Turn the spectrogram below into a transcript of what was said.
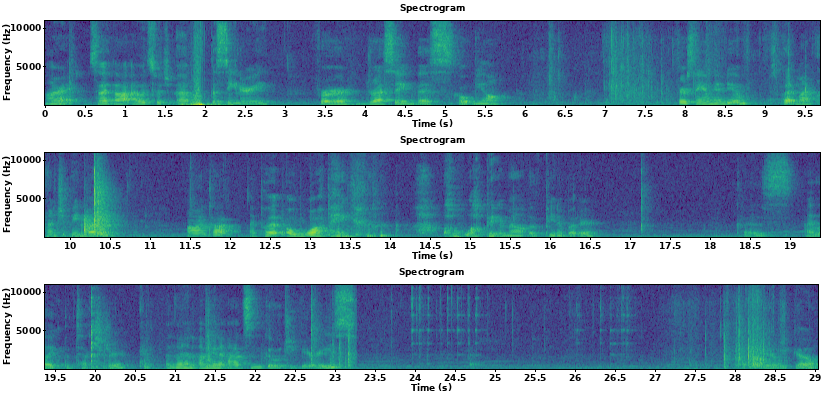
All right, so I thought I would switch up the scenery for dressing this oatmeal. First thing I'm gonna do is put my crunchy peanut butter on top. I put a whopping, a whopping amount of peanut butter because I like the texture. And then I'm gonna add some goji berries. There we go.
